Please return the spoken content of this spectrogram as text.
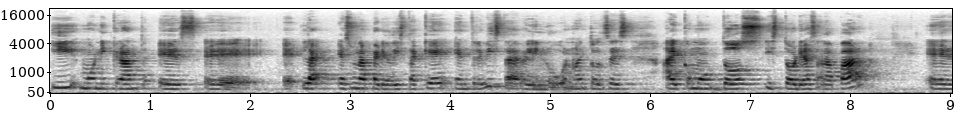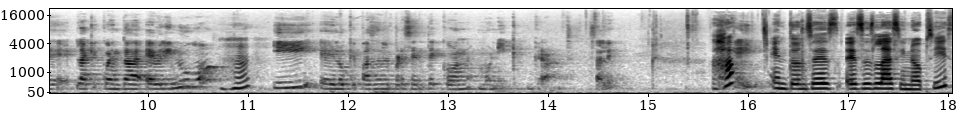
y Monique Grant es, eh, eh, es una periodista que entrevista a Evelyn Hugo, ¿no? Entonces hay como dos historias a la par, la que cuenta Evelyn Hugo y lo que pasa en el presente con Monique Grant, ¿sale? Ajá. Entonces, esa es la sinopsis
